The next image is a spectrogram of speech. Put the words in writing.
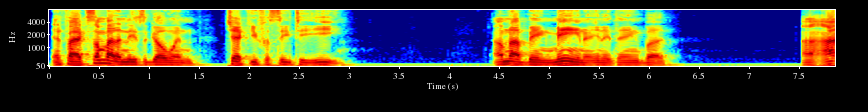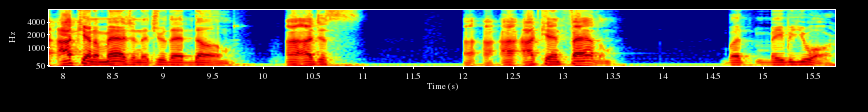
In fact, somebody needs to go and check you for CTE. I'm not being mean or anything, but I, I, I can't imagine that you're that dumb. I, I just I, I I can't fathom. But maybe you are.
